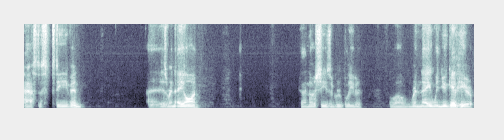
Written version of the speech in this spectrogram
Pastor Stephen, uh, is Renee on? I know she's a group leader. Well, Renee, when you get here,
